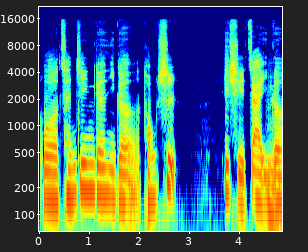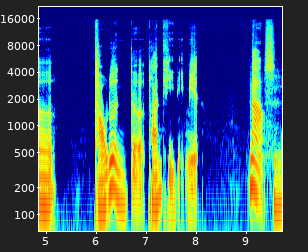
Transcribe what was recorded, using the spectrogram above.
我曾经跟一个同事一起在一个讨论的团体里面。嗯那是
